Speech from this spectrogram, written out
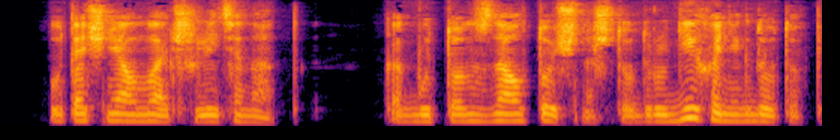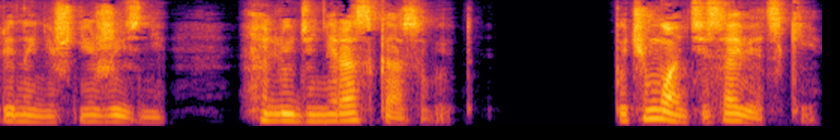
— уточнял младший лейтенант как будто он знал точно, что других анекдотов при нынешней жизни люди не рассказывают. — Почему антисоветские?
